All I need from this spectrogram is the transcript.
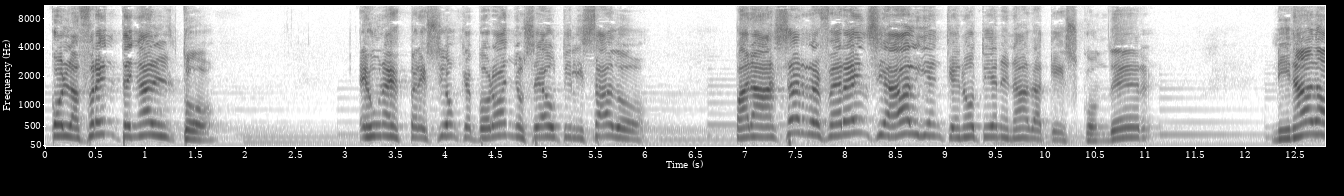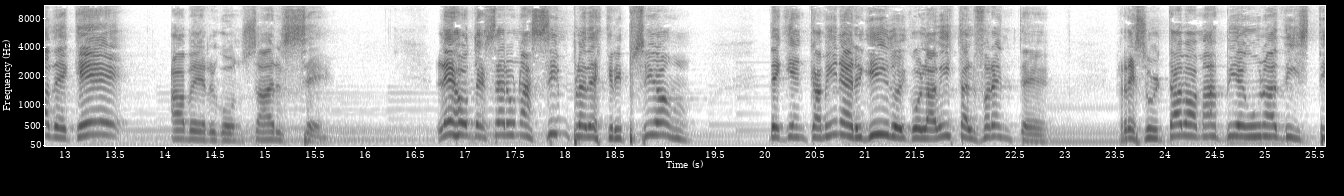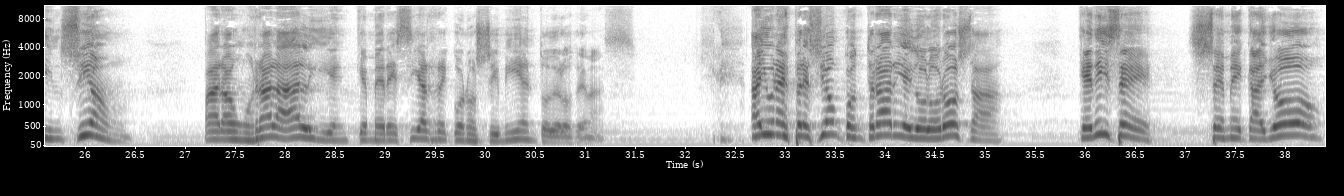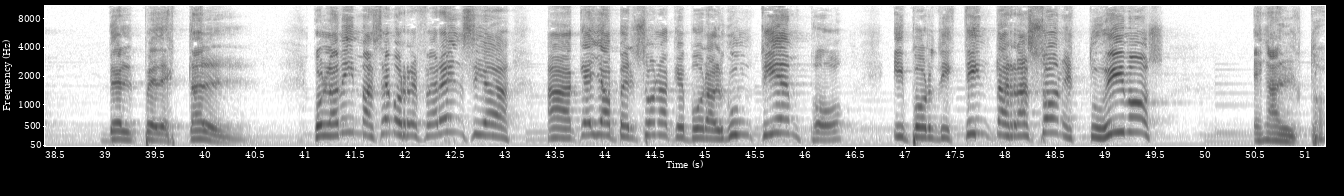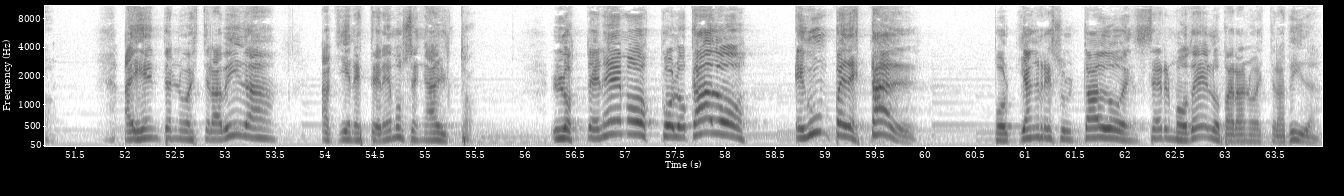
con la frente en alto es una expresión que por años se ha utilizado para hacer referencia a alguien que no tiene nada que esconder, ni nada de qué avergonzarse. Lejos de ser una simple descripción de quien camina erguido y con la vista al frente, resultaba más bien una distinción para honrar a alguien que merecía el reconocimiento de los demás. Hay una expresión contraria y dolorosa que dice, se me cayó del pedestal. Con la misma hacemos referencia a aquella persona que por algún tiempo y por distintas razones tuvimos en alto. Hay gente en nuestra vida a quienes tenemos en alto. Los tenemos colocados en un pedestal porque han resultado en ser modelo para nuestra vida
